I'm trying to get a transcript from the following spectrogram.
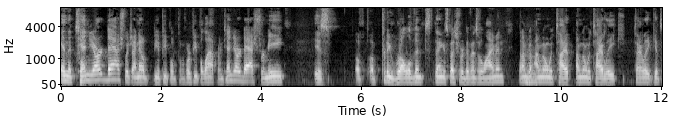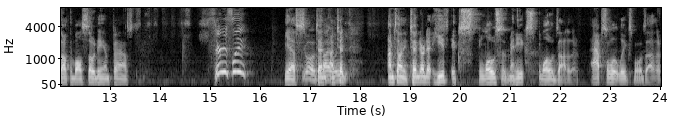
in the ten yard dash, which I know, you know people before people laugh, and ten yard dash for me is a, a pretty relevant thing, especially for defensive linemen. But I'm, go- Mhm. I'm going with Ty. I'm going with Tyleik. Tyleik gets off the ball so damn fast. Seriously? Yes, You go with 10, I'm, 10 I'm telling you, ten yard. dash, He's explosive, man. He explodes out of there. Absolutely explodes out of there.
